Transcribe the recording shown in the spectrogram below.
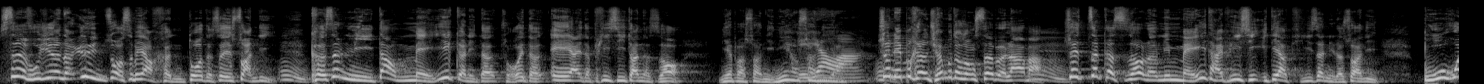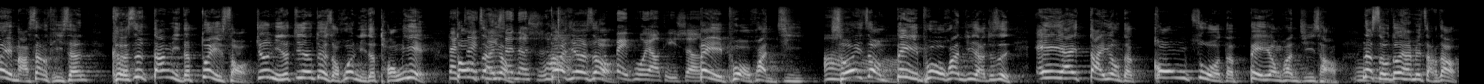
伺服器端的运作是不是要很多的这些算力？嗯。可是你到每一个你的所谓的 AI 的 PC 端的时候。你要不要算力？你也要算力啊，所以你不可能全部都从 server 拉嘛。嗯、所以这个时候呢，你每一台 PC 一定要提升你的算力，不会马上提升。可是当你的对手，就是你的竞争对手或你的同业都在用，的时候，都在提升的时候，被迫要提升，被迫换机。所以这种被迫换机潮就是 AI 代用的工作的备用换机潮。那什么东西还没涨到？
